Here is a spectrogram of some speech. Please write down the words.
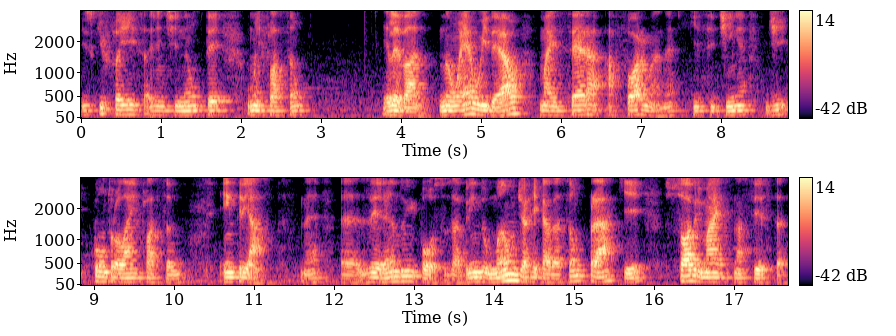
isso que fez a gente não ter uma inflação elevada. Não é o ideal, mas era a forma né, que se tinha de controlar a inflação, entre aspas, né? Uh, zerando impostos, abrindo mão de arrecadação para que sobre mais na cesta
